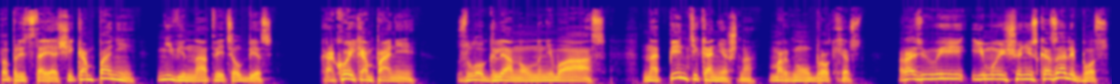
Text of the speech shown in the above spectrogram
по предстоящей кампании», — невинно ответил бес. «Какой кампании?» — зло глянул на него Аас. «На пенте, конечно», — моргнул Брокхерст. «Разве вы ему еще не сказали, босс?»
